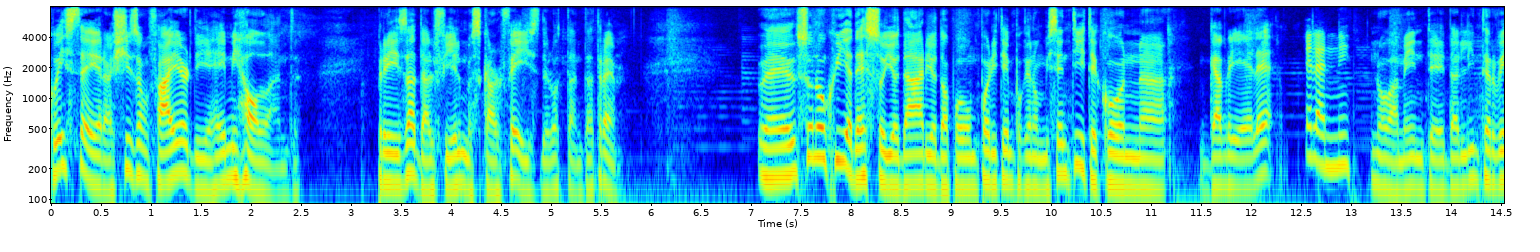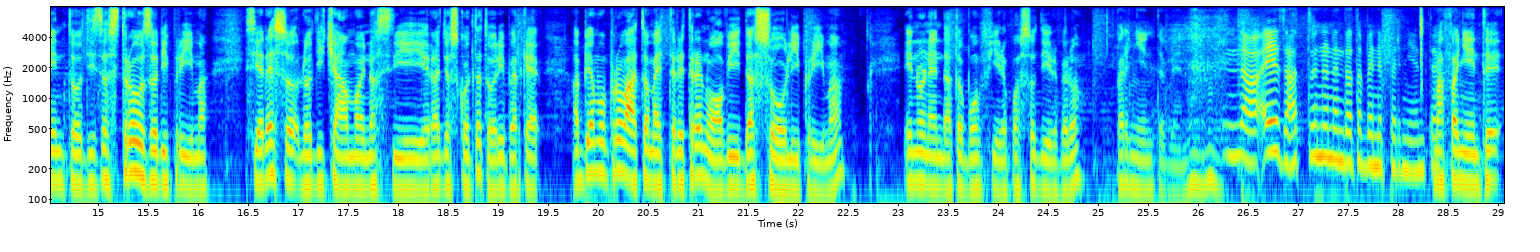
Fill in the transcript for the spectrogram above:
questa era She's on Fire di Amy Holland, presa dal film Scarface dell'83. Eh, sono qui adesso io Dario, dopo un po' di tempo che non mi sentite, con eh, Gabriele. E Lenny. nuovamente dall'intervento disastroso di prima. Sì, adesso lo diciamo ai nostri radioascoltatori perché abbiamo provato a mettere tre nuovi da soli prima e non è andato a buon fine, posso dirvelo? Per niente bene. No, esatto, non è andata bene per niente. Ma fa niente,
